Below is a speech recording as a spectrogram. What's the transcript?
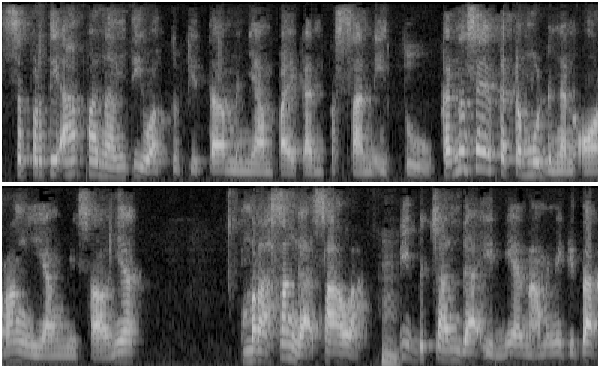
seperti apa nanti waktu kita menyampaikan pesan itu. Karena saya ketemu dengan orang yang misalnya merasa nggak salah, Hmm. dibecandain ya namanya kita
